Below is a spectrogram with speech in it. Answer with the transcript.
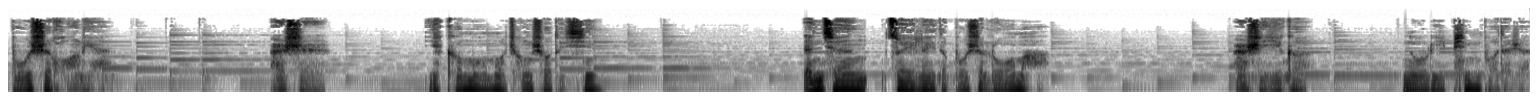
不是黄连，而是一颗默默承受的心。人间最累的不是罗马，而是一个努力拼搏的人。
